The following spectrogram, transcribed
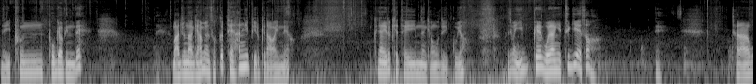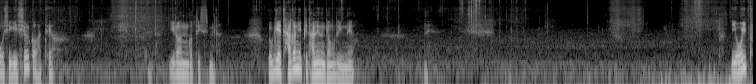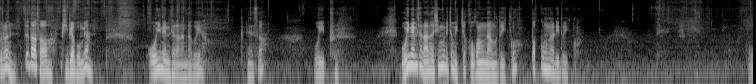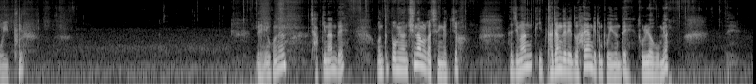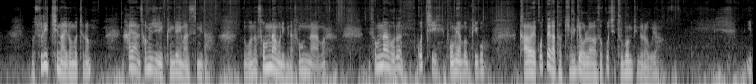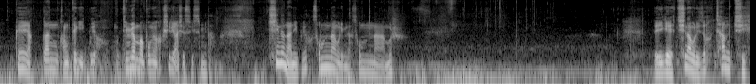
네, 잎은 복엽인데 네, 마주나게 하면서 끝에 한 잎이 이렇게 나와 있네요. 그냥 이렇게 돼 있는 경우도 있고요. 하지만 잎의 모양이 특이해서 네, 잘 알아보시기 쉬울 것 같아요. 이런 것도 있습니다. 여기에 작은 잎이 달리는 경우도 있네요. 네. 이 오이풀은 뜯어서 비벼보면 오이 냄새가 난다고요. 그래서 오이풀. 오이 냄새 나는 식물이 좀 있죠. 고광나무도 있고 뻐꾹나리도 있고. 네. 오이풀. 네, 요거는 작긴 한데 언뜻 보면 취나물 같이 생겼죠. 하지만 잎 가장자리에도 하얀 게 좀 보이는데 돌려보면 네, 뭐 수리치나 이런 것처럼 하얀 섬유질이 굉장히 많습니다. 요거는 솜나물입니다. 솜나물. 솜나물은 꽃이 봄에 한번 피고 가을에 꽃대가 더 길게 올라와서 꽃이 두 번 피더라고요. 잎에 약간 광택이 있고요. 뭐 뒷면만 보면 확실히 아실 수 있습니다. 치는 아니고요. 솜나물입니다. 솜나물. 네, 이게 취나물이죠. 참취.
